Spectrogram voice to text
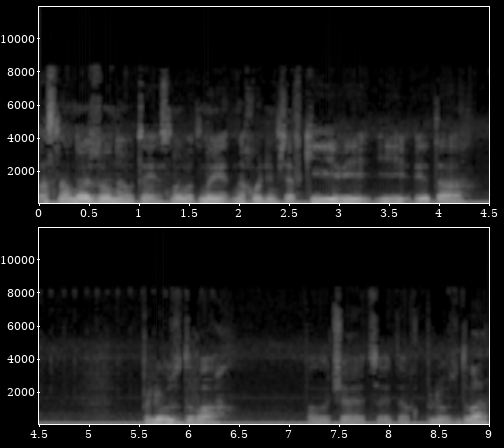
основной зоны УТС. Ну вот мы находимся в Киеве, и это плюс 2. Получается, это плюс 2.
